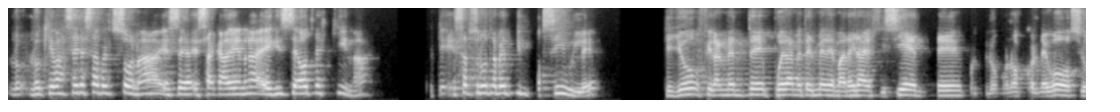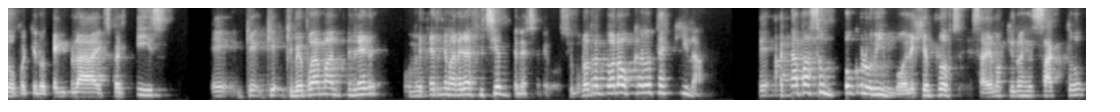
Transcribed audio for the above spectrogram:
lo, que va a hacer esa persona, esa, esa cadena, es irse a otra esquina. Porque es absolutamente imposible que yo finalmente pueda meterme de manera eficiente, porque no conozco el negocio, porque no tengo la expertise, eh, que, que, me pueda mantener o meter de manera eficiente en ese negocio. Por lo tanto, ahora buscar otra esquina. Eh, acá pasa un poco lo mismo. El ejemplo sabemos que no es exacto,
